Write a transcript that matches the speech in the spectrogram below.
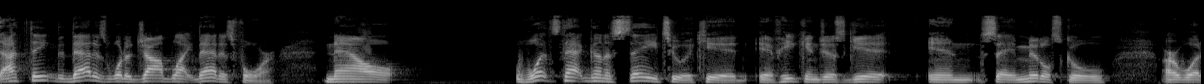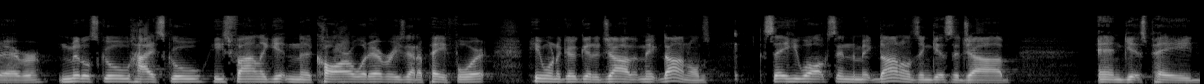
I think that that is what a job like that is for. Now, what's that going to say to a kid if he can just get in say middle school or whatever, middle school, high school, he's finally getting a car or whatever, he's got to pay for it. He want to go get a job at McDonald's. Say he walks into McDonald's and gets a job and gets paid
